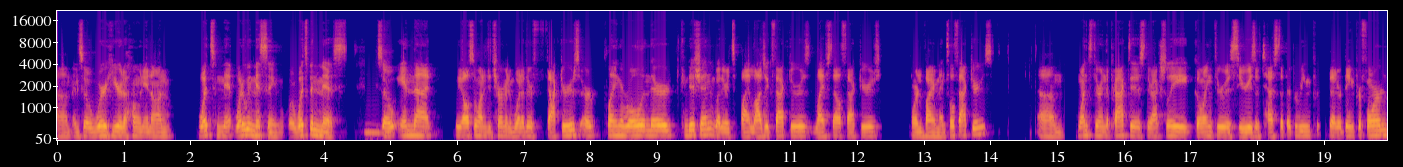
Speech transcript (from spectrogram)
Um, and so we're here to hone in on what's mi- what are we missing or what's been missed. Mm-hmm. So in that, we also want to determine what other factors are playing a role in their condition, whether it's biologic factors, lifestyle factors, or environmental factors. Um, once they're in the practice, they're actually going through a series of tests that they're being that are being performed,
